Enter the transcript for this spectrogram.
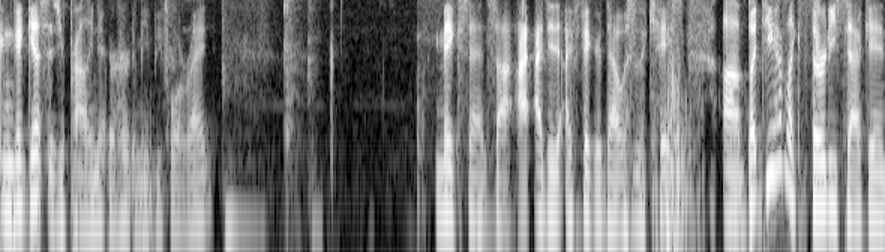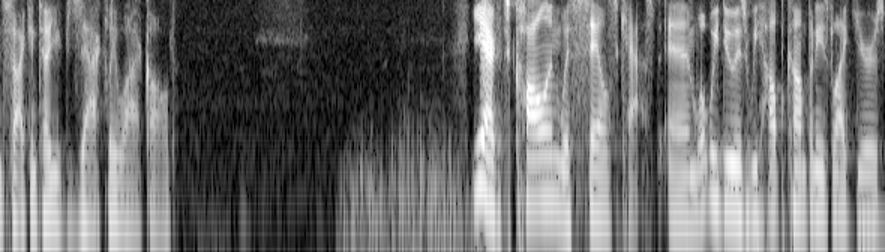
my guess as you probably never heard of me before, right? makes sense. I, I did. I figured that was the case. Um, but do you have like 30 seconds so I can tell you exactly why I called? Yeah, it's Collin with Salescast. And what we do is we help companies like yours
